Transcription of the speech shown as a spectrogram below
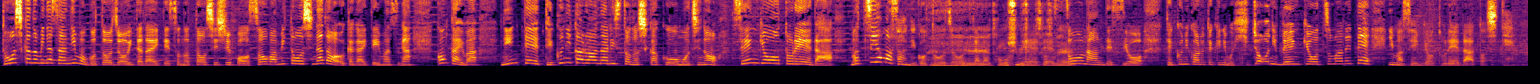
投資家の皆さんにもご登場いただいてその投資手法相場見通しなどを伺っていますが今回は認定テクニカルアナリストの資格をお持ちの専業トレーダー松山さんにご登場いただく楽しみですそうなんですよテクニカル的にも非常に勉強を積まれて今専業トレーダーとして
